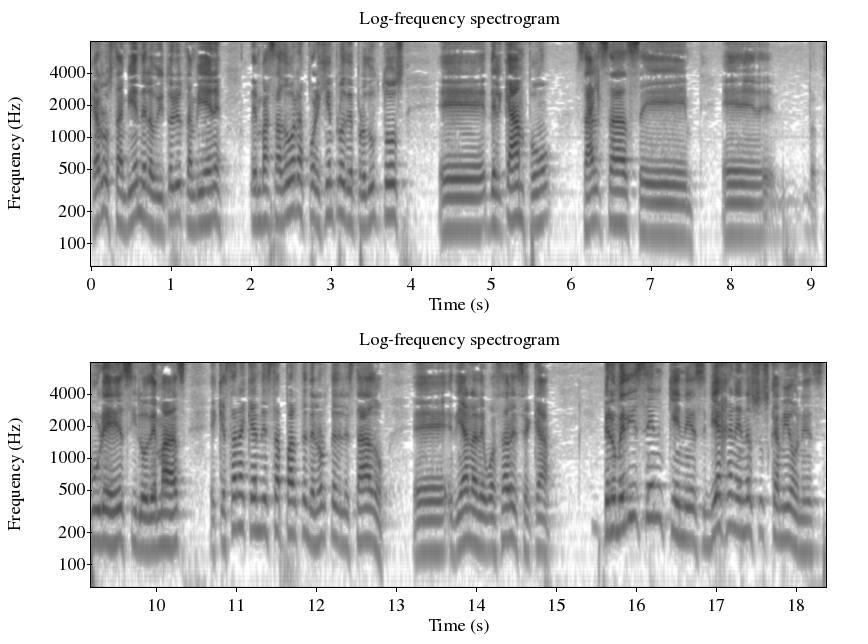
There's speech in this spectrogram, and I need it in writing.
Carlos también, el auditorio también, envasadoras, por ejemplo, de productos eh, del campo, salsas, eh, eh, purés y lo demás, eh, que están acá en esta parte del norte del estado, eh, Diana de Guasave acá. Pero me dicen quienes viajan en esos camiones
